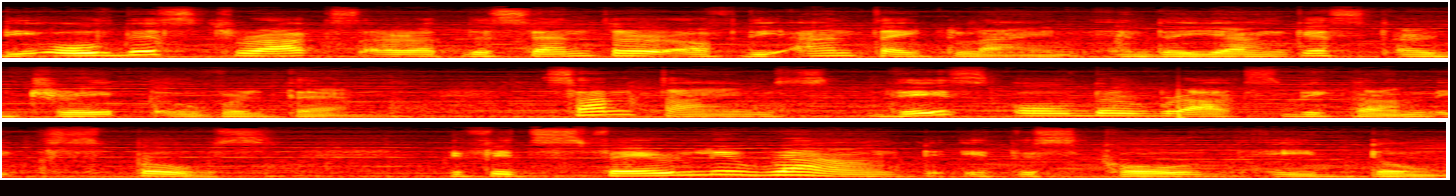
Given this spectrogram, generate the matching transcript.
The oldest rocks are at the center of the anticline and the youngest are draped over them. Sometimes, these older rocks become exposed. If it's fairly round, it is called a dome.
